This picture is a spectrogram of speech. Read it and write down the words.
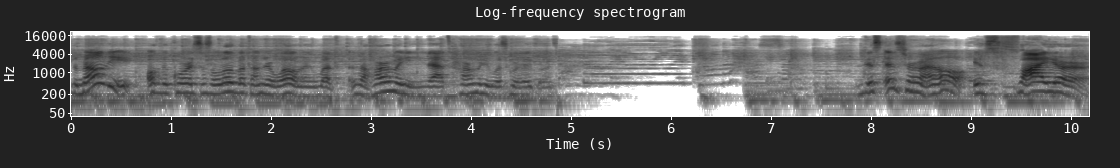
The melody of the chorus is a little bit underwhelming, but the harmony, that harmony was really good. This instrumental is fire.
